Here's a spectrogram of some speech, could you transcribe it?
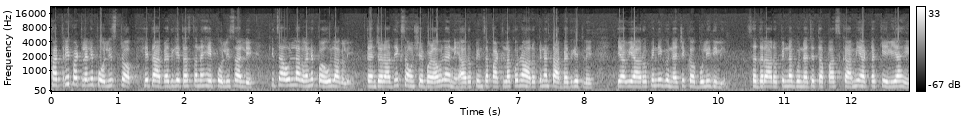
खात्री पटल्याने पोलीस स्टॉप हे ताब्यात घेत असताना हे पोलीस आले की चावू लागल्याने पळू लागले. त्यांच्यावर अधिक संशय बळावल्याने आरोपींचा पाठला करून आरोपींना ताब्यात घेतले. यावेळी आरोपींनी गुन्ह्याची कबुली दिली. सदर आरोपींना गुन्ह्याचे तपास कामी अटक केली आहे.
